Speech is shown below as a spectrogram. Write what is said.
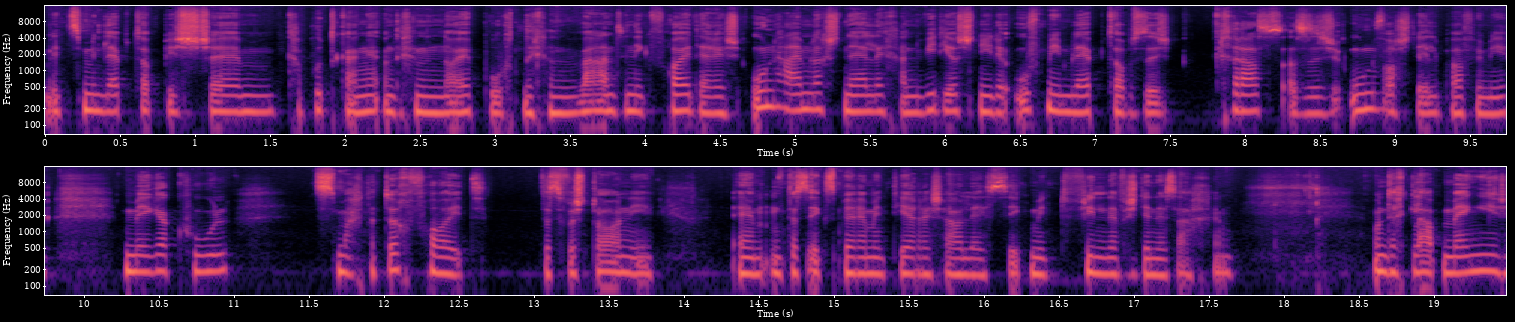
jetzt mein Laptop ist ähm, kaputt gegangen und ich einen neuen gebraucht und ich habe wahnsinnig Freude. Er ist unheimlich schnell. Ich kann Videos schneiden auf meinem Laptop. Das ist krass. Also es ist unvorstellbar für mich. Mega cool. Das macht natürlich Freude. Das verstehe ich. Ähm, und das Experimentieren ist auch lässig mit vielen verschiedenen Sachen. Und ich glaube, manchmal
